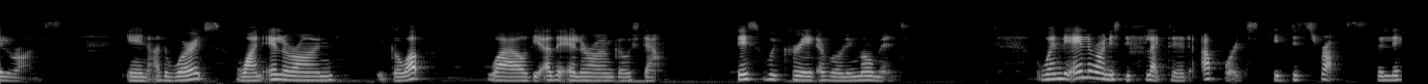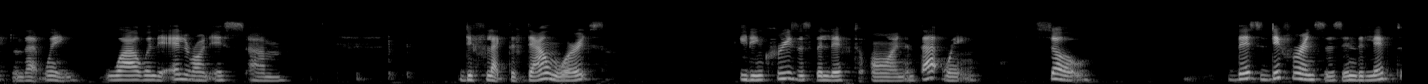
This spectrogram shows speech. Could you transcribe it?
ailerons. In other words, one aileron would go up while the other aileron goes down. This would create a rolling moment. When the aileron is deflected upwards, it disrupts the lift on that wing, while when the aileron is um, deflected downwards, it increases the lift on that wing. So this differences in the lift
